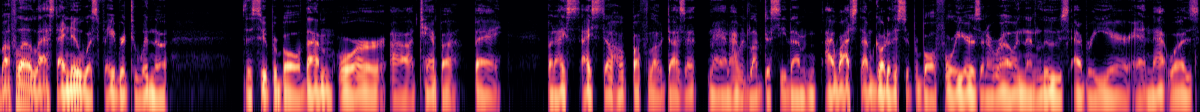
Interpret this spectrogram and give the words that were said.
Buffalo, last I knew, was favored to win the the Super Bowl, them or uh, Tampa Bay. but I, I still hope Buffalo does it. Man, I would love to see them. I watched them go to the Super Bowl four years in a row and then lose every year, and that was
